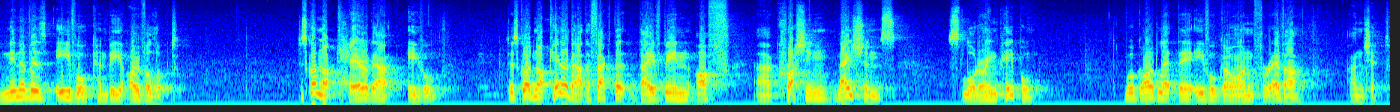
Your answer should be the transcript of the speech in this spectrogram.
Nineveh's evil can be overlooked? Does God not care about evil? Does God not care about the fact that they've been off uh, crushing nations, slaughtering people? Will God let their evil go on forever unchecked?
